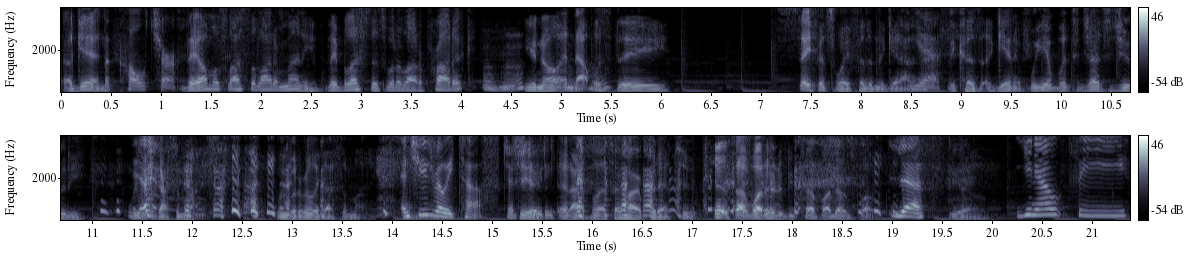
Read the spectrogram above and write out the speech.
again, The culture. they almost lost a lot of money. They blessed us with a lot of product, Mm-hmm. you know, and that was the safest way for them to get out of Yes. that. Because again, if we had went to Judge Judy, we Yeah. would have got some money. we would have really got some money. And she's really tough, Judge She is, Judy. and I bless her heart for that too. I want her to be tough on those folks. Yes. You know, You know, the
